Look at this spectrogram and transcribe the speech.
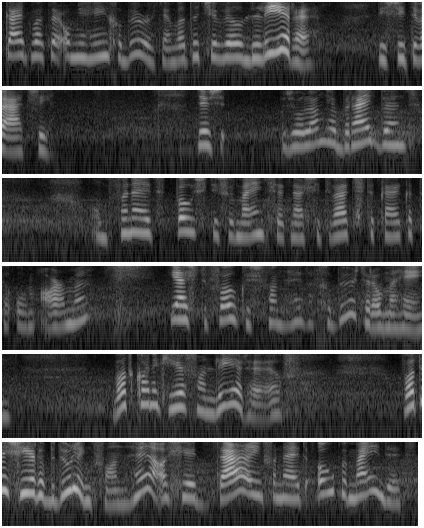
Kijk wat er om je heen gebeurt en wat het je wil leren, die situatie. Dus zolang je bereid bent om vanuit positieve mindset naar situaties te kijken, te omarmen. Juist de focus van wat gebeurt er om me heen? Wat kan ik hiervan leren? Of wat is hier de bedoeling van? Als je daarin vanuit open-minded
